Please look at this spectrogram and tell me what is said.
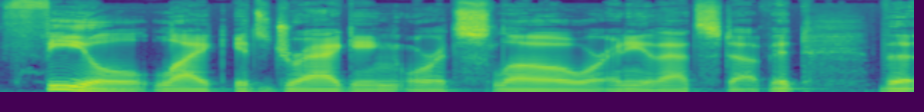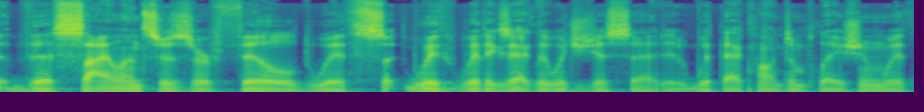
feel like it's dragging or it's slow or any of that stuff. It the the silences are filled with with with exactly what you just said, with that contemplation, with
